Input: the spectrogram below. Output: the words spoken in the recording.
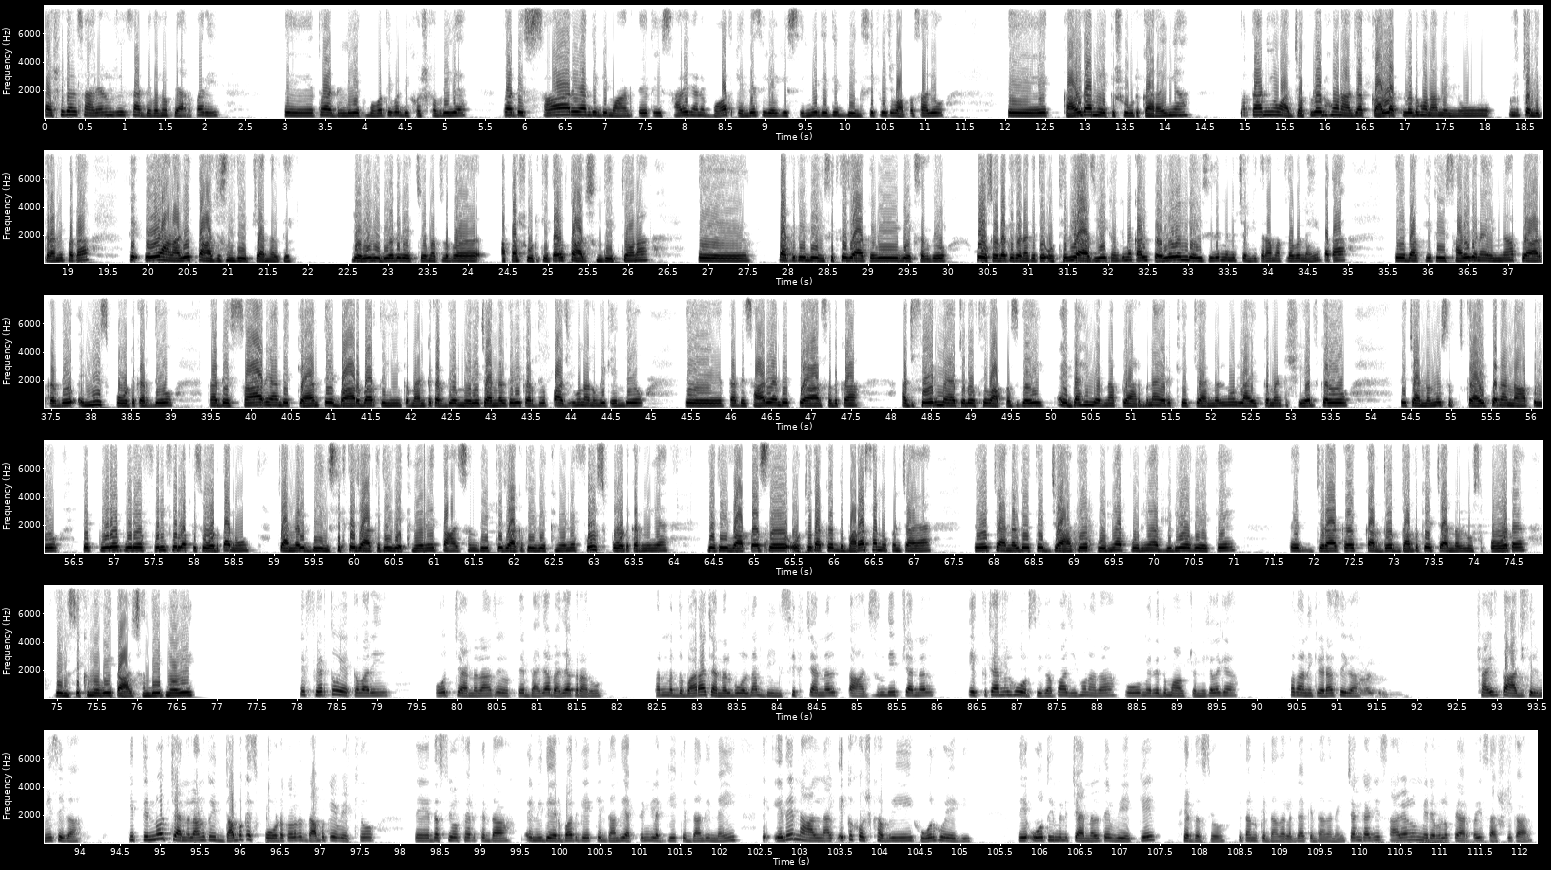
ਸਤਿ ਸ਼੍ਰੀ ਅਕਾਲ ਸਾਰਿਆਂ ਨੂੰ ਜੀ, ਸਾਡੇ ਵੱਲੋਂ ਪਿਆਰ ਭਰੀ ਤੇ ਤੁਹਾਡੇ ਲਈ ਇੱਕ ਬਹੁਤ ਹੀ ਵੱਡੀ ਖੁਸ਼ਖਬਰੀ ਹੈ। ਤੁਹਾਡੇ ਸਾਰਿਆਂ ਦੀ ਡਿਮਾਂਡ ਤੇ ਤੁਸੀਂ ਸਾਰੇ ਜਾਣੇ ਬਹੁਤ ਕਹਿੰਦੇ ਸੀਗੇ ਕਿ ਸਿੰਮੀ ਦੀਦੀ ਬਿੰਗ ਸਿੱਖ ਵਿੱਚ ਵਾਪਸ ਆ ਜਾਓ ਤੇ ਕੱਲ ਦਾ ਮੈਂ ਇੱਕ ਸ਼ੂਟ ਕਰ ਆਈ ਆ ਪਤਾ ਨਹੀਂ ਉਹ ਅੱਜ ਅਪਲੋਡ ਹੋਣਾ ਜਾਂ ਕੱਲ ਅਪਲੋਡ ਹੋਣਾ, ਮੈਨੂੰ ਮੈਨੂੰ ਚੰਗੀ ਤਰ੍ਹਾਂ ਨਹੀਂ ਪਤਾ ਤੇ ਉਹ ਆਣਾ ਜੇ ਤਾਜ ਸੰਦੀਪ ਚੈਨਲ ਤੇ। ਜਿਹੜੀ ਵੀਡੀਓ ਦੇ ਵਿੱਚ ਮਤਲਬ ਆਪਾਂ ਸ਼ੂਟ ਕੀਤਾ ਉਹ ਤਾਜ ਸੰਦੀਪ ਤੇ ਆਉਣਾ ਤੇ ਬਾਕੀ ਤੁਸੀਂ ਬਿੰਗ ਤੇ ਜਾ ਕੇ ਵੀ ਵੇਖ ਸਕਦੇ ਹੋ। ਹੋ ਸਕਦਾ ਕਿਤੇ ਨਾ ਕਿਤੇ ਉੱਥੇ ਵੀ ਆ ਜਾਈਏ, ਕਿਉਂਕਿ ਮੈਂ ਕੱਲ ਪਹਿਲੇ ਦਿਨ ਗਈ ਸੀ ਤੇ ਮੈਨੂੰ ਚੰਗੀ ਤਰ੍ਹਾਂ ਮਤਲਬ ਨਹੀਂ ਪਤਾ। ਤੇ ਬਾਕੀ ਤੁਸੀਂ ਸਾਰੇ ਜਣੇ ਇੰਨਾ ਪਿਆਰ ਕਰਦੇ ਹੋ, ਇੰਨੀ ਸਪੋਰਟ ਕਰਦੇ ਹੋ। ਤੁਹਾਡੇ ਸਾਰਿਆਂ ਦੇ ਕਹਿਣ ਤੇ ਬਾਰ-ਬਾਰ ਤੁਸੀਂ ਕਮੈਂਟ ਕਰਦੇ ਹੋ, ਮੇਰੇ ਚੈਨਲ ਤੇ ਵੀ ਕਰਦੇ ਹੋ, ਭਾਜੀ ਹੁਣਾਂ ਨੂੰ ਵੀ ਕਹਿੰਦੇ ਹੋ। ਤੇ ਤੁਹਾਡੇ ਸਾਰਿਆਂ ਦੇ ਪਿਆਰ ਸਦਕਾ ਅੱਜ ਫੇਰ ਮੈਂ ਚਲੋ ਉੱਥੇ ਵਾਪਸ ਗਈ। ਇਦਾਂ ਹੀ ਮੇਰੇ ਨਾਲ ਪਿਆਰ ਬਣਾਏ ਰੱਖਿਓ ਚੈਨਲ ਨੂੰ ਲਾਈਕ ਕਮੈਂਟ ਸ਼ੇਅਰ ਕਰਿਓ। ਤੇ ਚੈਨਲ ਨੂੰ ਸਬਸਕ੍ਰਾਈਬ ਕਰਨਾ ਨਾ ਭੁੱਲਿਓ। ਤੇ ਪੂਰੇ ਪੂਰੇ ਫੁੱਲ ਫੁੱਲ ਐਪੀਸੋਡ ਤੁਹਾਨੂੰ ਚੈਨਲ ਬੀਂਗ ਸਿੱਖ ਤੇ ਜਾ ਕੇ ਤੁਸੀਂ ਵੇਖਣੇ ਨੇ ਤਾਜ ਸੰਦੀਪ ਤੇ ਜਾ ਕੇ ਤੁਸੀਂ ਵੇਖਣੇ ਨੇ ਫੁੱਲ ਸਪੋਰਟ ਕਰਨੀ ਹੈ। ਜੇ ਤੁਸੀਂ ਵਾਪਸ ਉੱਥੋਂ ਤੱਕ ਦੁਬਾਰਾ ਸਾਨੂੰ ਪਹੁੰਚਾਇਆ ਹੈ, ਤੇ ਉਹ ਚੈਨਲ ਦੇ ਉੱਤੇ ਜਾ ਕੇ ਪੂਰੀਆਂ ਪੂਰੀਆਂ ਵੀਡੀਓ ਵੇਖ ਕੇ ਤੇ ਜਰਾ ਕੁ ਕਰ ਦੋ ਦੱਬ ਕੇ ਚੈਨਲ ਨੂੰ ਸਪੋਰਟ ਬੀਂਗ ਸਿੱਖ ਨੂੰ ਵੀ ਤਾਜ ਸੰਦੀਪ ਨੂੰ ਵੀ। ਤੇ ਫਿਰ ਤੋਂ ਇੱਕ ਵਾਰੀ ਉਹ ਚੈਨਲਾਂ ਦੇ ਉੱਤੇ ਬਹਿਜਾ ਬਹਿਜਾ ਕਰਾ ਦੋ ਤੁਹਾਨੂੰ ਮੈਂ ਦੁਬਾਰਾ ਚੈਨਲ ਬੋਲਦਾ being Sikh channel Taj Sandeep channel ਇੱਕ ਚੈਨਲ ਹੋਰ ਸੀਗਾ ਭਾਜੀ ਹੋਣਾ ਦਾ ਉਹ ਮੇਰੇ ਦਿਮਾਗ ਚੋਂ ਨਿਕਲ ਗਿਆ ਪਤਾ ਨਹੀਂ ਕਿਹੜਾ ਸੀਗਾ। ਸ਼ਾਇਦ ਤਾਜ ਫਿਲਮੀ ਸੀਗਾ। ਕਿ ਤਿੰਨੋਂ ਚੈਨਲਾਂ ਨੂੰ ਤੁਸੀਂ ਦੱਬ ਕੇ ਸਪੋਰਟ ਕਰੋ ਤੇ ਦੱਬ ਕੇ ਵੇਖਿਓ ਤੇ ਦੱਸਿਓ ਫਿਰ ਕਿੱਦਾਂ ਇੰਨੀ ਦੇਰ ਬਾਅਦ ਗਏ ਕਿੱਦਾਂ ਦੀ ਐਕਟਿੰਗ ਲੱਗੀ ਕਿੱਦਾਂ ਦੀ ਨਹੀਂ ਤੇ ਇਹਦੇ ਨਾਲ ਨਾਲ ਇੱਕ ਖੁਸ਼ਖਬਰੀ ਹੋਰ ਹੋਏਗੀ ਤੇ ਉਹ ਤੁਸੀਂ ਮੈਨੂੰ ਚੈਨਲ ਤੇ ਵੇਖ ਕੇ ਫਿਰ ਦੱਸਿਓ ਕਿ ਤੁਹਾਨੂੰ ਕਿੱਦਾਂ ਦਾ ਲੱਗਾ ਕਿੱਦਾਂ ਦਾ ਨਹੀਂ। ਚੰਗਾ ਜੀ ਸਾਰਿਆਂ ਨੂੰ ਮੇਰੇ ਵੱਲੋਂ ਪਿਆਰ ਭਰੀ ਸਤਿ ਸ਼੍ਰੀ ਅਕਾਲ।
